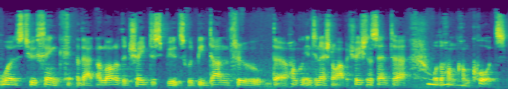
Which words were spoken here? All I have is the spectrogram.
was to think that a lot of the trade disputes would be done through the Hong Kong International Arbitration Center or the Hong Kong courts.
